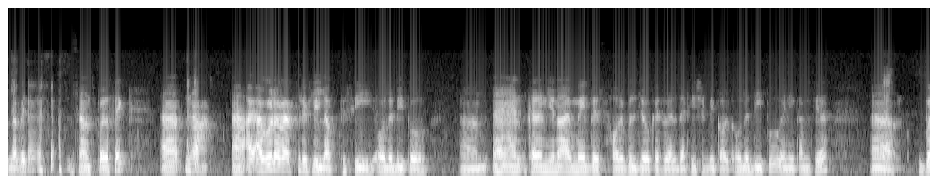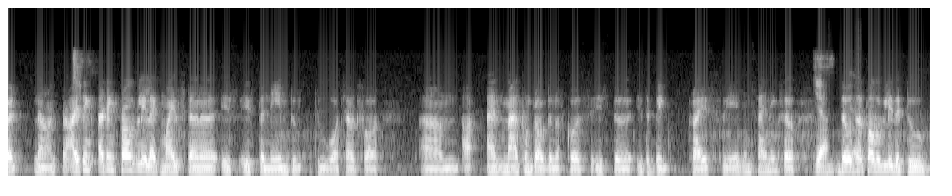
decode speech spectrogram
Love it. Sounds perfect. Uh, no, uh, I, I would have absolutely loved to see Oladipo. Um, and Karan, you know, I've made this horrible joke as well that he should be called Oladipo when he comes here. Uh, Yeah. But no, I think I think probably like Miles Turner is, is the name to, to watch out for. Um, uh, and Malcolm Brogdon, of course, is the is the big price free agent signing. So Yeah, those yeah. are probably the two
